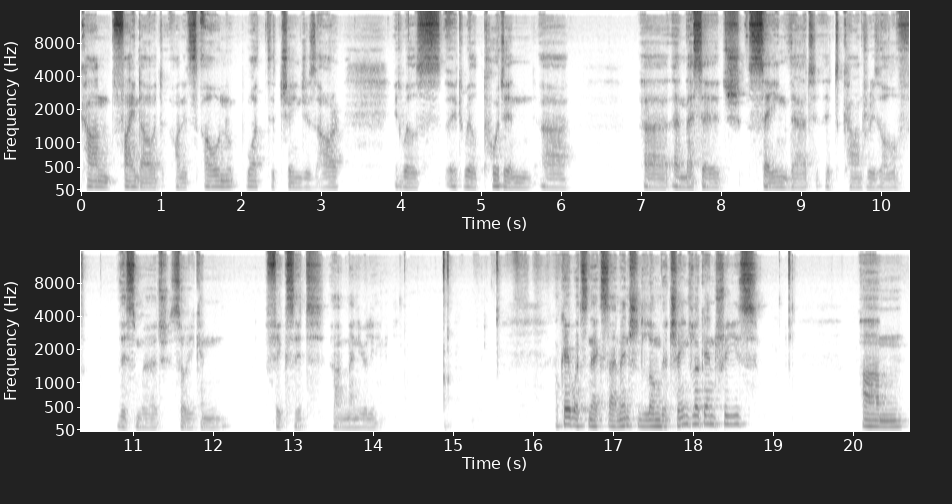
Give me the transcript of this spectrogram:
can't find out on its own what the changes are, it will it will put in uh, uh, a message saying that it can't resolve this merge, so you can fix it uh, manually. Okay, what's next? I mentioned longer changelog entries. Um,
